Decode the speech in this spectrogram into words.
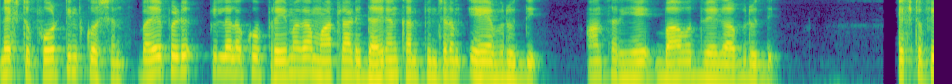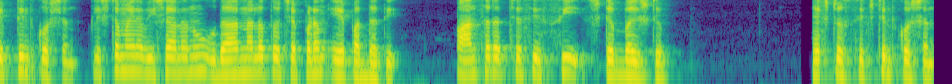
నెక్స్ట్ ఫోర్టీన్త్ క్వశ్చన్. భయపడే పిల్లలకు ప్రేమగా మాట్లాడి ధైర్యం కల్పించడం ఏ అభివృద్ధి? ఆన్సర్ ఏ భావోద్వేగ అభివృద్ధి. Next fifteenth question. క్లిష్టమైన విషయాలను ఉదాహరణలతో చెప్పడం ఏ పద్ధతి? ఆన్సర్ వచ్చేసి C step by step. Next sixteenth question.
